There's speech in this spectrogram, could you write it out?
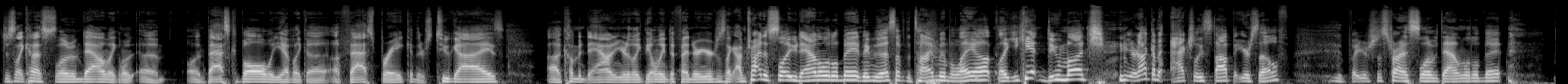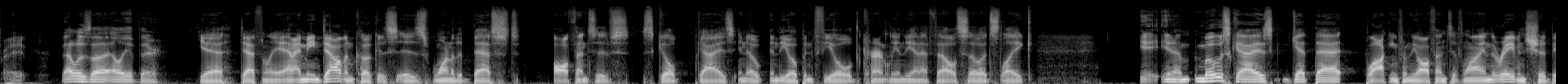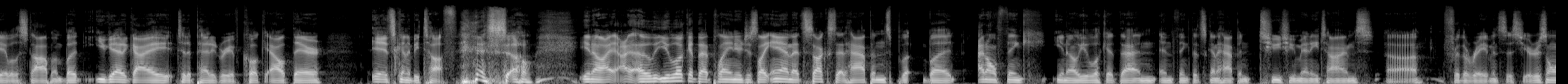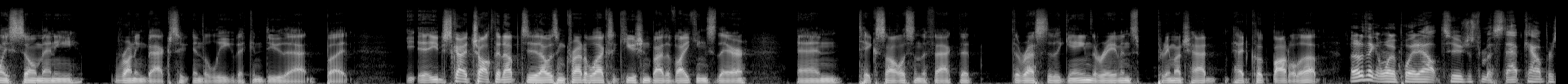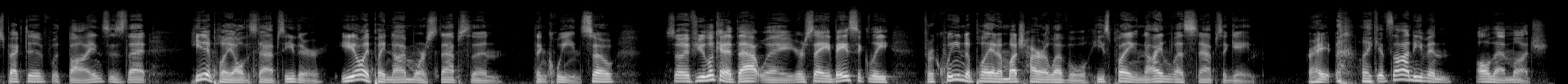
just like kind of slowed him down like on uh, on basketball when you have like a, a fast break and there's two guys uh, coming down and you're like the only defender. You're just like, I'm trying to slow you down a little bit, maybe mess up the timing of the layup. Like you can't do much. you're not going to actually stop it yourself, but you're just trying to slow it down a little bit. Right. That was uh, Elliott there. Yeah, definitely. And I mean, Dalvin Cook is is one of the best offensive skill guys in in the open field currently in the NFL. So it's like you know, most guys get that blocking from the offensive line. The Ravens should be able to stop him, but you get a guy to the pedigree of Cook out there. It's going to be tough. so, you know, I, I, you look at that play and you're just like, "Man, that sucks. That happens." But, but I don't think you know. You look at that and, and think that's going to happen too, too many times uh, for the Ravens this year. There's only so many running backs in the league that can do that, but you just got to chalk that up to that was incredible execution by the Vikings there, and take solace in the fact that the rest of the game, the Ravens pretty much had had Cook bottled up. Another thing I want to point out too, just from a snap count perspective with Bynes, is that he didn't play all the snaps either. He only played nine more snaps than than Queen. So, so if you look at it that way, you're saying basically for Queen to play at a much higher level, he's playing nine less snaps a game, right? like it's not even all that much.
